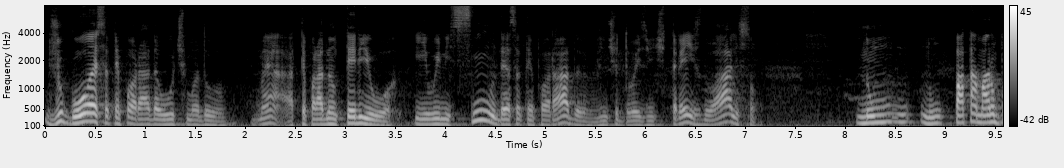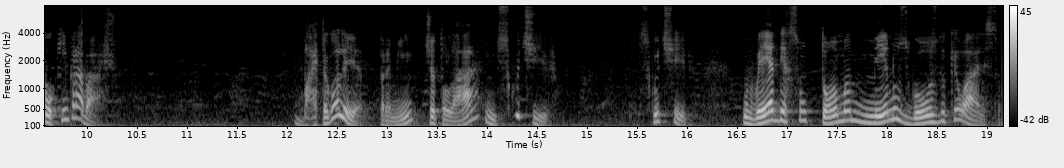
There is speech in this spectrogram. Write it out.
julgou essa temporada última do, né, a temporada anterior e o inicinho dessa temporada, 22, 23 do Alisson, num, num patamar um pouquinho para baixo. Baita goleiro, para mim titular indiscutível. Discutível. O Ederson toma menos gols do que o Alisson,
